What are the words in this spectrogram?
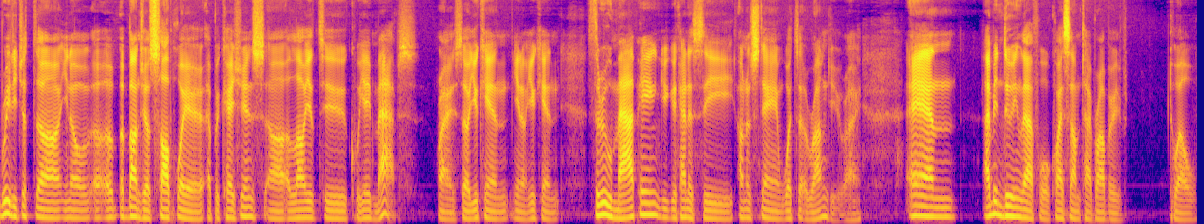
Really, just uh, you know, a, a- bunch of software applications uh, allow you to create maps, right? So you can, you know, you can through mapping, you can kind of see, understand what's around you, right? And I've been doing that for quite some time, probably twelve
